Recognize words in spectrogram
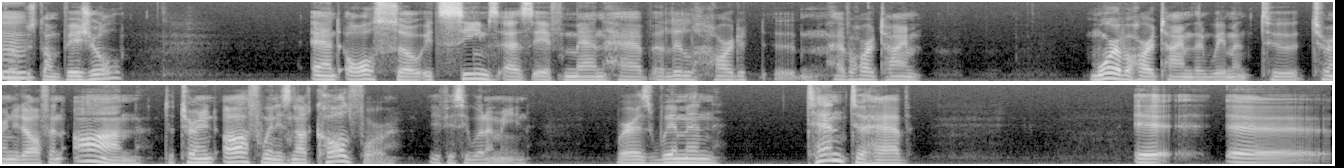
Mm. focused on visual. And also, it seems as if men have a little harder, uh, have a hard time, more of a hard time than women to turn it off and on, to turn it off when it's not called for, if you see what I mean. Whereas women tend to have, uh, uh,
